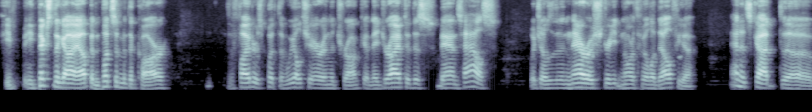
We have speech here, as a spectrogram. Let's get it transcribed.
he he picks the guy up and puts him in the car. The fighters put the wheelchair in the trunk, and they drive to this man's house, which is a narrow street in North Philadelphia. And it's got uh,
